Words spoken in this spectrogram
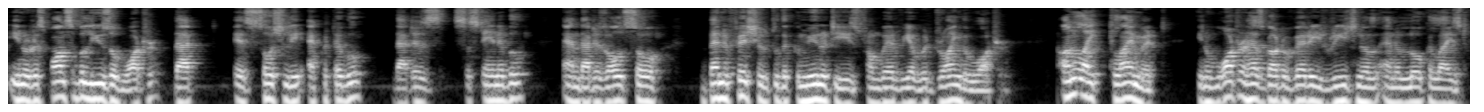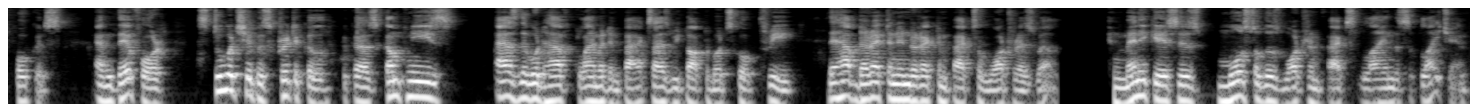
you know, responsible use of water that is socially equitable, that is sustainable, and that is also beneficial to the communities from where we are withdrawing the water. Unlike climate, you know, water has got a very regional and a localized focus. And therefore, stewardship is critical because companies, as they would have climate impacts, as we talked about scope three, they have direct and indirect impacts of water as well. In many cases, most of those water impacts lie in the supply chain.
